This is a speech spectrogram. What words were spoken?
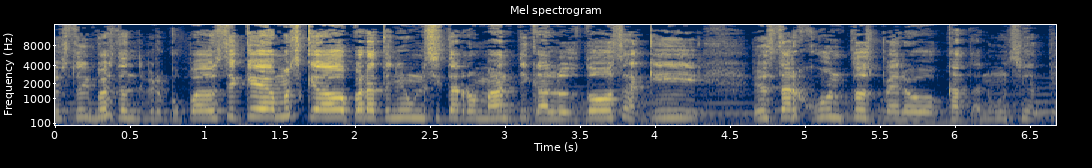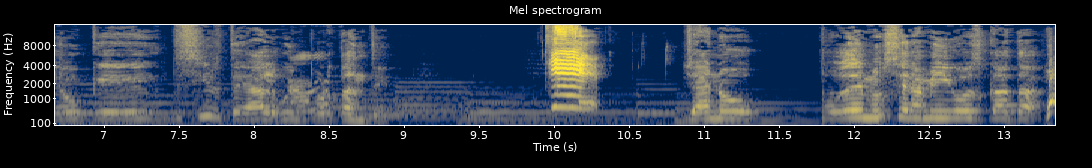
estoy bastante preocupado. Sé que hemos quedado para tener una cita romántica los dos aquí, estar juntos, pero Cata, anuncia, tengo que decirte algo importante. ¿Qué? Ya no podemos ser amigos, Cata.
